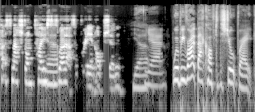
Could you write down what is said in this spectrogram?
to- smashed on toast Yeah. as well. That's a brilliant option. Yeah. Yeah. We'll be right back after the short break.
